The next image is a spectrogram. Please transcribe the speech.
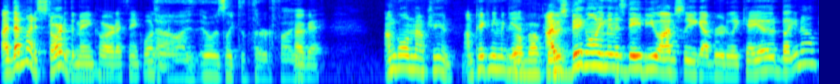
I, that might have started the main card, I think, wasn't No, I, it was like the third fight. Okay. I'm going Malkoon. I'm picking him You're again. going I was big on him in his debut. Obviously, he got brutally KO'd, but you know,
